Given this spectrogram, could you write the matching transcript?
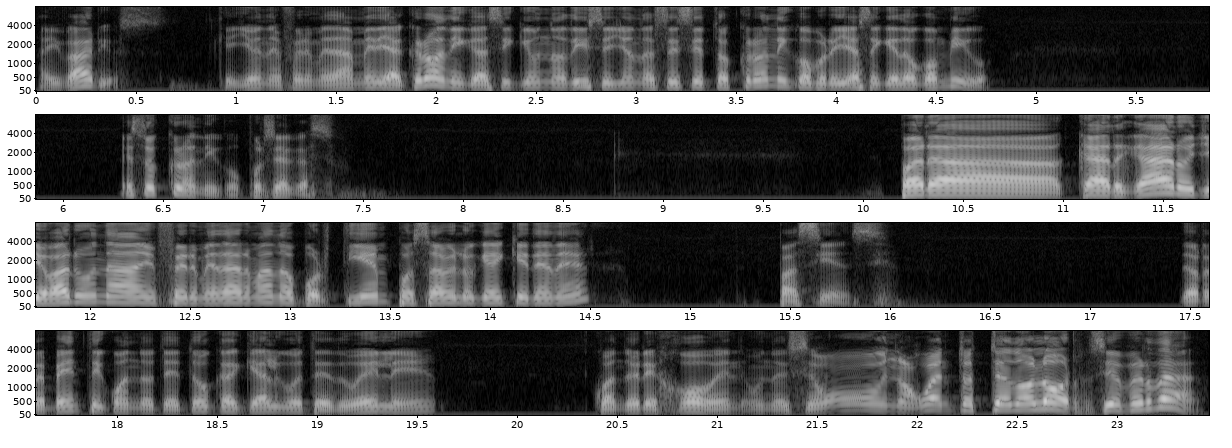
Hay varios que llevan una enfermedad media crónica, así que uno dice, yo no sé si esto es crónico, pero ya se quedó conmigo. Eso es crónico, por si acaso. Para cargar o llevar una enfermedad, hermano, por tiempo, ¿sabe lo que hay que tener? Paciencia. De repente cuando te toca que algo te duele, cuando eres joven, uno dice, oh, no aguanto este dolor. Sí, es verdad.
